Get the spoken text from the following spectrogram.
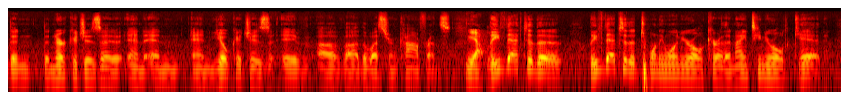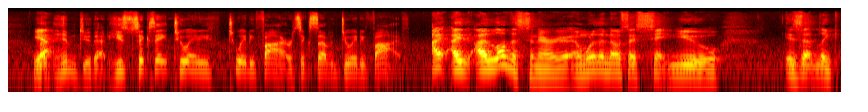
the the Nurkic's uh, and and and Jokic's of, uh, the Western Conference. Yeah. leave that to the leave that to the 21 year old kid or the 19 year old kid. Yeah. Let him do that. He's 6'8", 280, 285 or 6'7", 285. I, I, I love this scenario, and one of the notes I sent you is that like,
